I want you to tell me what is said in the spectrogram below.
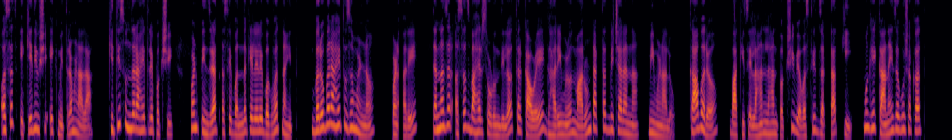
असंच एके दिवशी एक मित्र म्हणाला किती सुंदर आहेत रे पक्षी पण पिंजऱ्यात असे बंद केलेले बघवत नाहीत. बरोबर आहे तुझं म्हणणं पण अरे त्यांना जर असंच बाहेर सोडून दिलं तर कावळे घारी मिळून मारून टाकतात बिचाऱ्यांना मी म्हणालो. का बरं? बाकीचे लहान लहान पक्षी व्यवस्थित जगतात की? मग हे का नाही जगू शकत?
